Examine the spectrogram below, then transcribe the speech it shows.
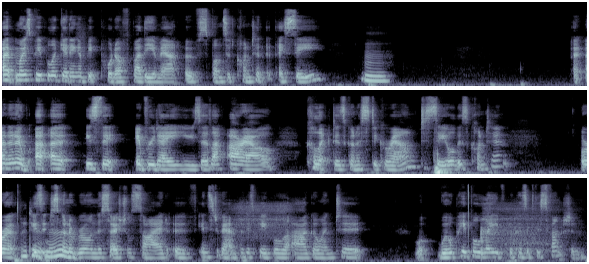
I, most people are getting a bit put off by the amount of sponsored content that they see. Mm. I, I, don't know. Uh, uh, is the everyday user, like are our collectors going to stick around to see all this content? Or is it know. just going to ruin the social side of Instagram because people are going to, will people leave because of this function?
